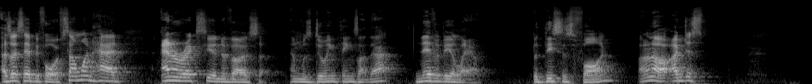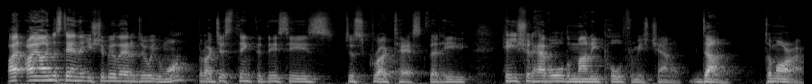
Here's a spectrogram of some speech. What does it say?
As I said before, if someone had anorexia nervosa and was doing things like that, never be allowed. But this is fine. I don't know. I'm just. I, I understand that you should be allowed to do what you want, but I just think that this is just grotesque. That he he should have all the money pulled from his channel. Done tomorrow.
